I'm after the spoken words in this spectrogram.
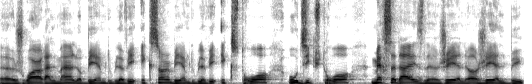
euh, joueurs allemands, là, BMW X1, BMW X3, Audi Q3, Mercedes, le GLA, GLB,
